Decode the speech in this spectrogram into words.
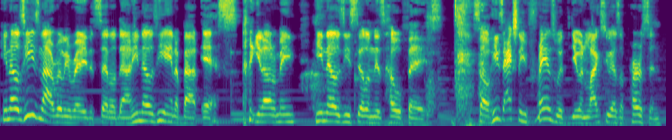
he knows he's not really ready to settle down. He knows he ain't about S. you know what I mean? He knows he's still in his hoe phase. so he's actually friends with you and likes you as a person.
